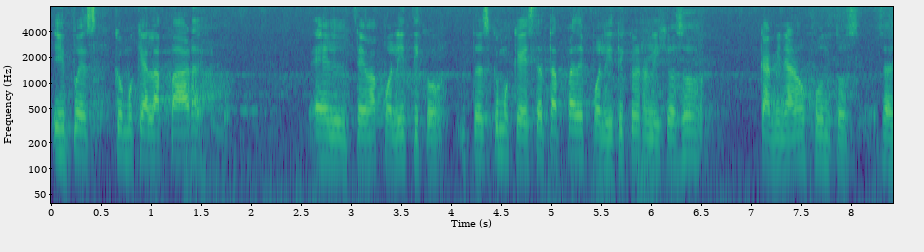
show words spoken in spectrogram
Y pues como que a la par el tema político. Entonces como que esta etapa de político y religioso caminaron juntos, o sea,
